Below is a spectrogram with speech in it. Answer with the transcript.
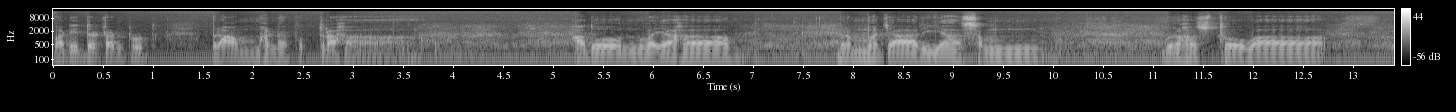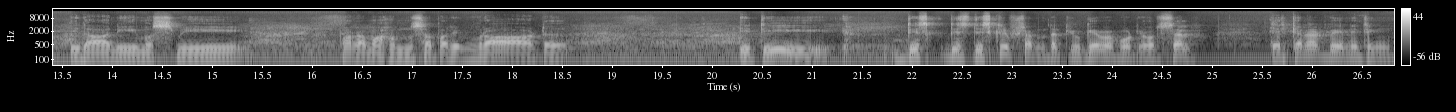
what is that untruth? Brahmana putraha adonvayaha brahmacharyasam grahastho va idanimasmi paramahamsa iti this this description that you gave about yourself there cannot be anything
